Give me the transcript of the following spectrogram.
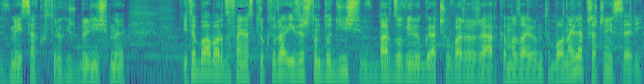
w miejscach, w których już byliśmy. I to była bardzo fajna struktura i zresztą do dziś bardzo wielu graczy uważa, że Arkham Asylum to była najlepsza część serii.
